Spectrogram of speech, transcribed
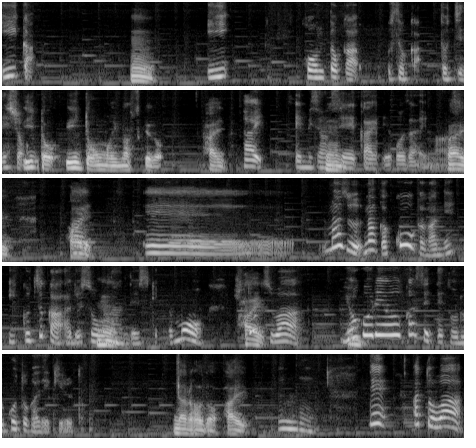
いいか、うん。いい、本当か嘘か、どっちでしょう？い。いと、いいと思いますけど。はい。はい。えみさんうん正解でございます。はい。ははいい。えーまずなんか効果がねいくつかあるそうなんですけども、はい一つは汚れを浮かせて取ることができると。なるほど。はい。うんであとは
